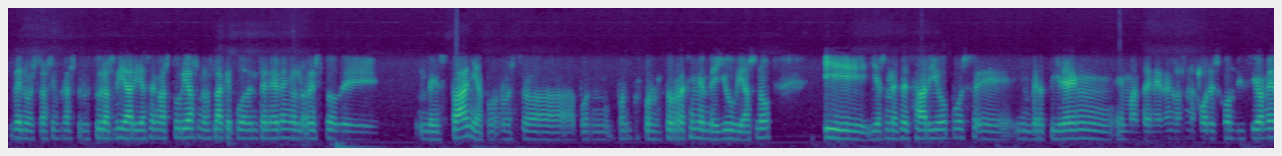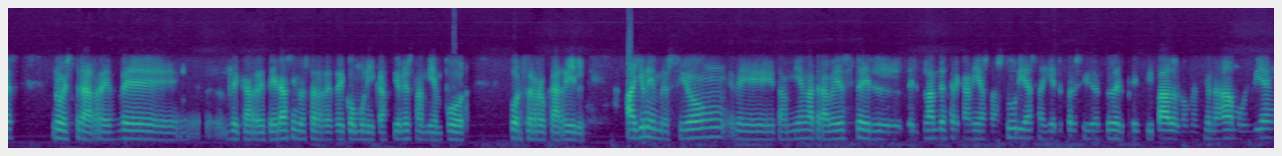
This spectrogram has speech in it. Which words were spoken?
de nuestras infraestructuras diarias en Asturias no es la que pueden tener en el resto de, de España por nuestro, por, nuestro régimen de lluvias, ¿no? Y, es necesario pues eh, invertir en, mantener en las mejores condiciones nuestra red de, de, carreteras y nuestra red de comunicaciones también por, por ferrocarril. Hay una inversión de, también a través del, del, plan de cercanías de Asturias. Ayer el presidente del Principado lo mencionaba muy bien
